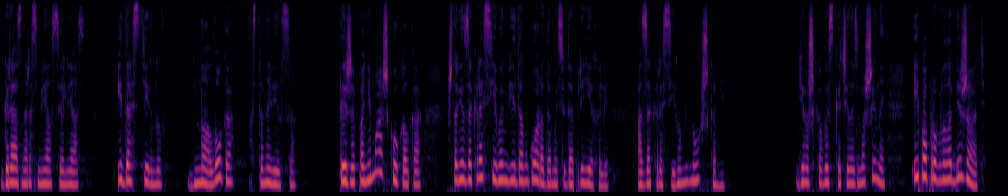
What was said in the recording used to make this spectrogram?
Грязно рассмеялся Ильяс и, достигнув дна лога, остановился. «Ты же понимаешь, куколка, что не за красивым видом города мы сюда приехали, а за красивыми ножками?» Девушка выскочила из машины и попробовала бежать.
